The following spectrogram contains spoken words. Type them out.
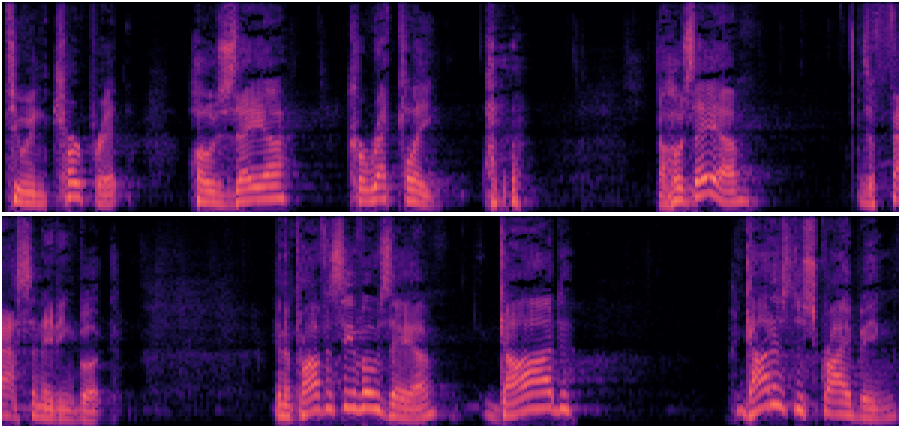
to interpret Hosea correctly. now, Hosea is a fascinating book. In the prophecy of Hosea, God, God is describing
